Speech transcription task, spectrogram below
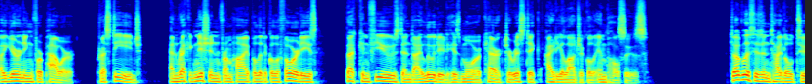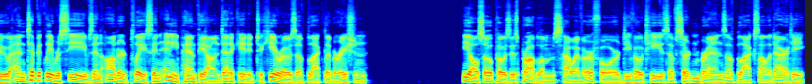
a yearning for power, prestige, and recognition from high political authorities that confused and diluted his more characteristic ideological impulses. Douglass is entitled to and typically receives an honored place in any pantheon dedicated to heroes of black liberation. He also poses problems, however, for devotees of certain brands of black solidarity.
